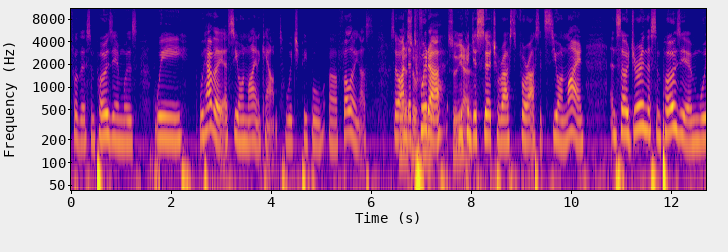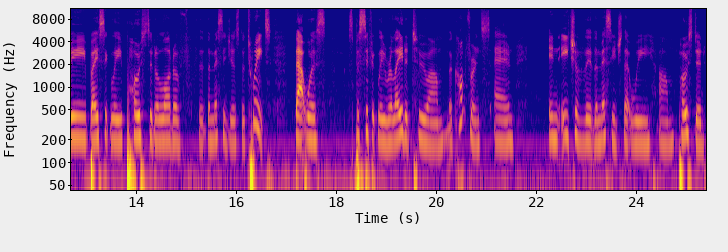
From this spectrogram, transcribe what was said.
for the symposium was we we have a a, a CU online account which people are following us. So Yeah, under so for the- Twitter, so you yeah. can just search for us. For us, it's CU online. And so during the symposium, we basically posted a lot of the, the messages, the tweets that was specifically related to um, the conference. And in each of the, the message that we um, posted,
